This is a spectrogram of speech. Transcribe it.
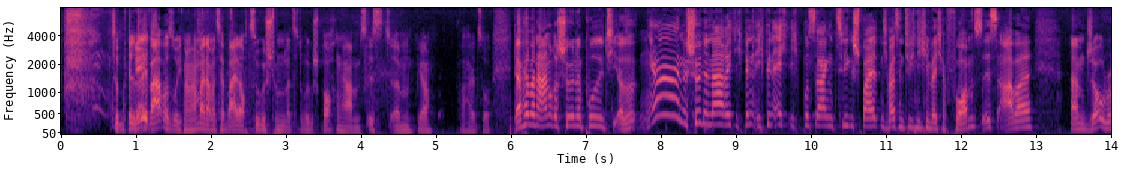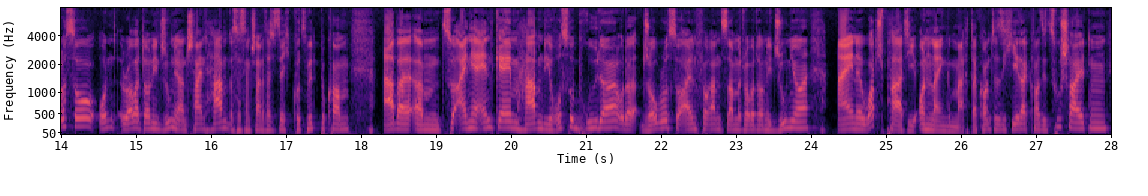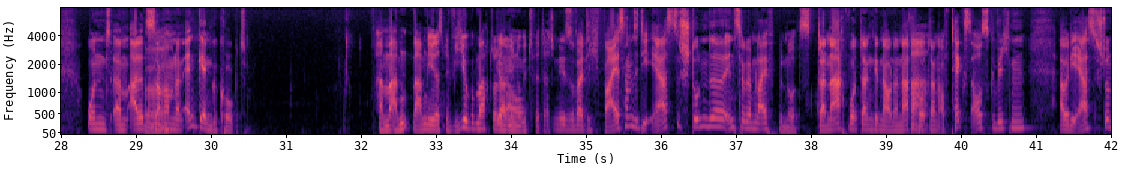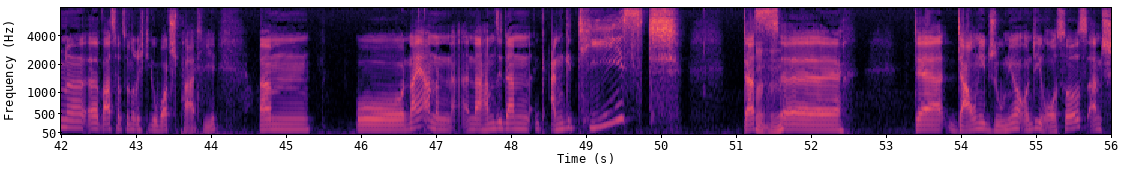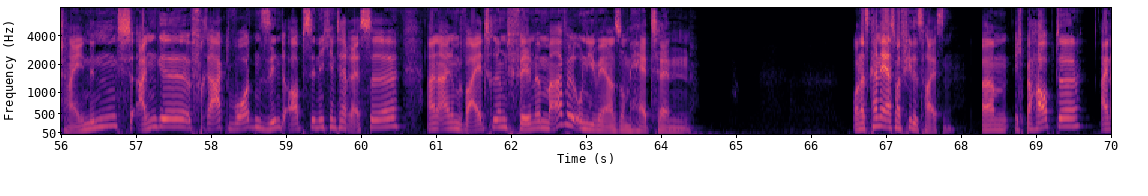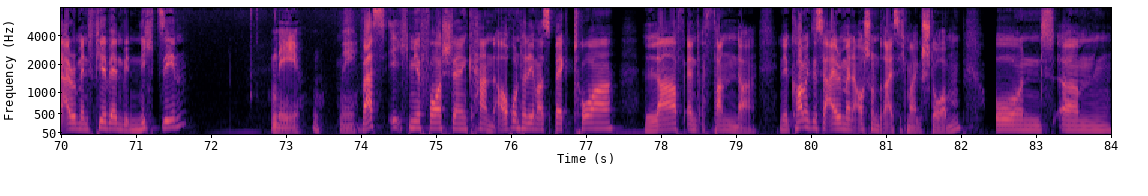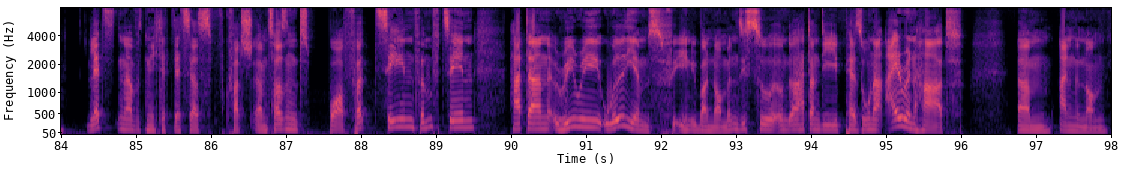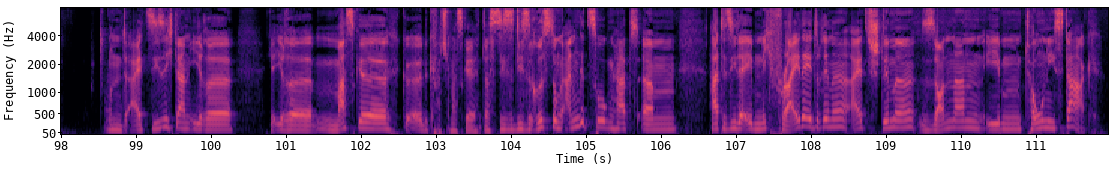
Tut mir nee, leid. war aber so. Ich meine, haben wir damals ja beide auch zugestimmt, als wir darüber gesprochen haben. Es ist, ähm, ja, war halt so. Dafür aber eine andere schöne, positive, also, ja, eine schöne Nachricht. Ich bin, ich bin echt, ich muss sagen, zwiegespalten. Ich weiß natürlich nicht, in welcher Form es ist, aber ähm, Joe Russo und Robert Downey Jr. anscheinend haben, das heißt anscheinend, das habe ich tatsächlich kurz mitbekommen, aber ähm, zu ein Jahr Endgame haben die Russo-Brüder oder Joe Russo allen voran zusammen mit Robert Downey Jr. eine Watch-Party online gemacht. Da konnte sich jeder quasi zuschalten und ähm, alle zusammen mhm. haben dann Endgame geguckt. Haben, haben, haben die das mit Video gemacht oder genau. haben die nur getwittert? Nee, soweit ich weiß, haben sie die erste Stunde Instagram Live benutzt. Danach wurde dann, genau, danach ah. wurde dann auf Text ausgewichen. Aber die erste Stunde äh, war es halt so eine richtige Watch-Party. Ähm, und naja, und dann, da haben sie dann angeteased, dass mhm. äh, der Downey Jr. und die Russos anscheinend angefragt worden sind, ob sie nicht Interesse an einem weiteren Film im Marvel-Universum hätten. Und das kann ja erstmal vieles heißen. Ähm, ich behaupte, ein Iron Man 4 werden wir nicht sehen. Nee, nee. Was ich mir vorstellen kann, auch unter dem Aspekt Thor, Love and Thunder. In den Comics ist der Iron Man auch schon 30 Mal gestorben. Und ähm, letzten, na, nicht letztes Jahr, Quatsch, ähm, 2014, 15 hat dann Riri Williams für ihn übernommen. Siehst du, und hat dann die Persona Ironheart ähm, angenommen. Und als sie sich dann ihre ja, ihre Maske, äh, Quatsch, Maske, dass diese, diese Rüstung angezogen hat, ähm, hatte sie da eben nicht Friday drinne als Stimme, sondern eben Tony Stark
